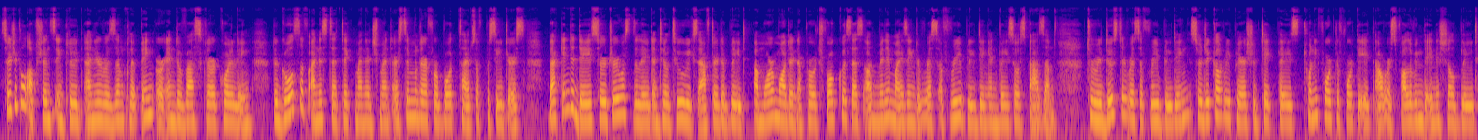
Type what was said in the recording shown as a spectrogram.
Surgical options include aneurysm clipping or endovascular coiling. The goals of anesthetic management are similar for both types of procedures. Back in the day, surgery was delayed until two weeks after the bleed. A more modern approach focuses on minimizing the risk of rebleeding and vasospasm. To reduce the risk of rebleeding, surgical repair should take place 24 to 48 hours following the initial bleed.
